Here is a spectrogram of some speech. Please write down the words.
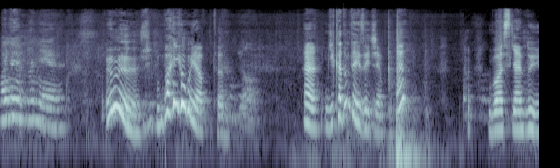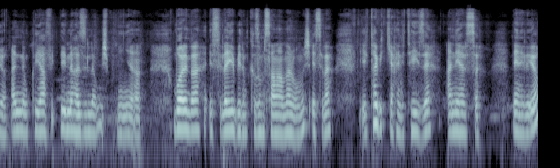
Banyo yapman ne? Ömür banyo mu yaptın? Ha, yıkadın teyzeciğim. Ha? Bu asker duyuyor. Annem kıyafetlerini hazırlamış bunun ya. Bu arada Esile'yi benim kızım sananlar olmuş. Esile e, tabii ki hani teyze, anne yarısı deniliyor.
